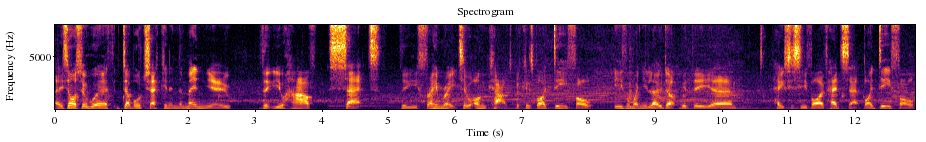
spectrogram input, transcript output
It's also worth double checking in the menu that you have set the frame rate to uncapped because by default, even when you load up with the um, HTC Vive headset, by default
